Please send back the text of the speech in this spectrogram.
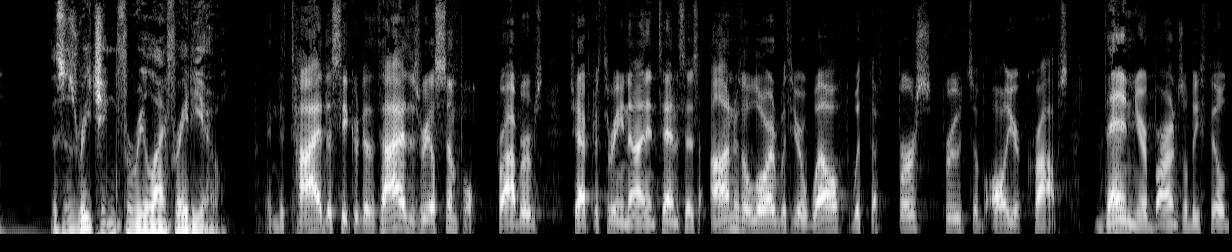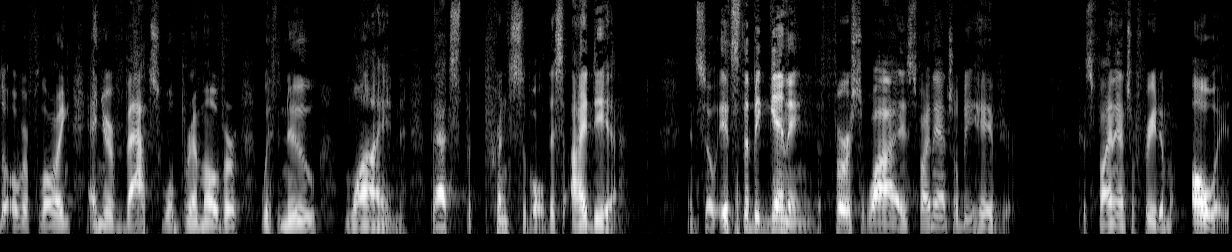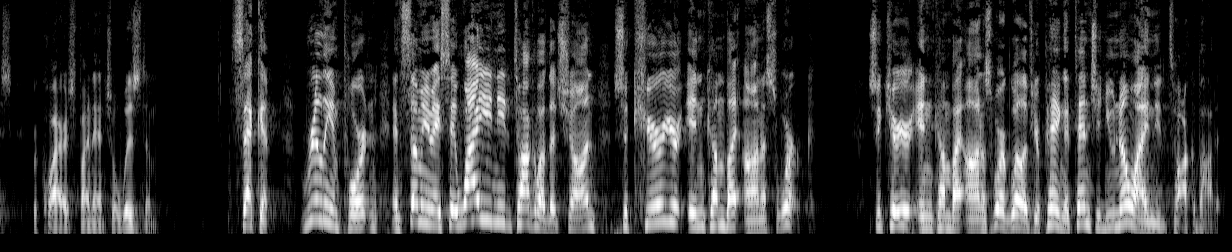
this is Reaching for Real Life Radio. And the tithe, the secret of the tithe is real simple. Proverbs chapter 3, 9 and 10. It says, Honor the Lord with your wealth, with the first fruits of all your crops. Then your barns will be filled to overflowing, and your vats will brim over with new wine. That's the principle, this idea. And so it's the beginning, the first wise financial behavior, because financial freedom always requires financial wisdom. Second, Really important. And some of you may say, why do you need to talk about that, Sean? Secure your income by honest work. Secure your income by honest work. Well, if you're paying attention, you know I need to talk about it.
